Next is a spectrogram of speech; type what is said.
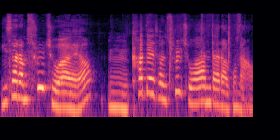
이 사람 술 좋아해요? 음, 카드에선 술 좋아한다라고 나와.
